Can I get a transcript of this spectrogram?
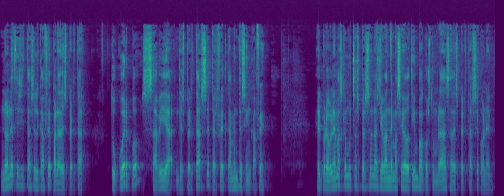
No necesitas el café para despertar. Tu cuerpo sabía despertarse perfectamente sin café. El problema es que muchas personas llevan demasiado tiempo acostumbradas a despertarse con él.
